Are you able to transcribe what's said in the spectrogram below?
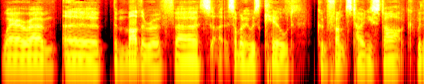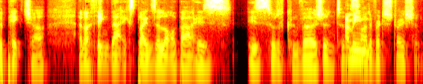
where um, uh, the mother of uh, someone who was killed confronts Tony Stark with a picture, and I think that explains a lot about his his sort of conversion to the I mean, side of registration.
